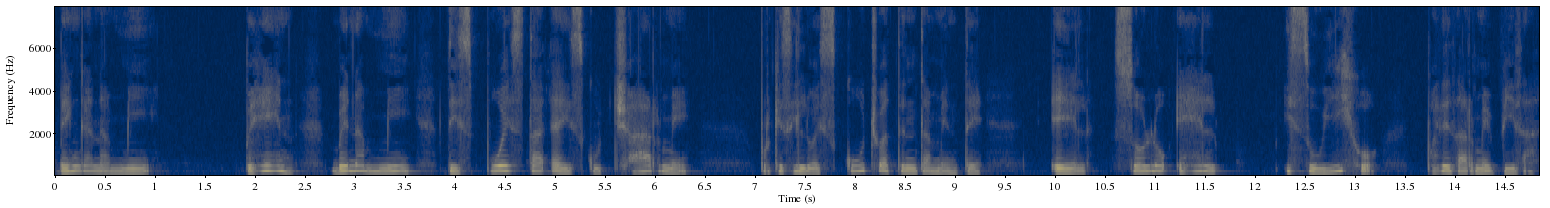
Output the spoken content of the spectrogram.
vengan a mí, ven, ven a mí, dispuesta a escucharme, porque si lo escucho atentamente, Él, solo Él y su Hijo puede darme vida,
